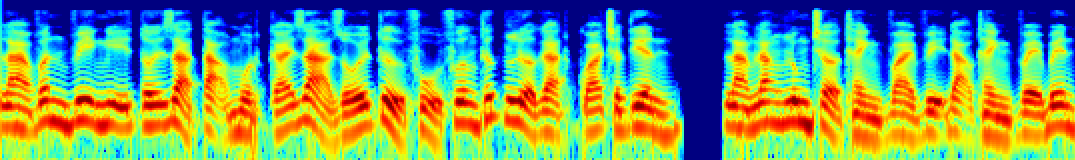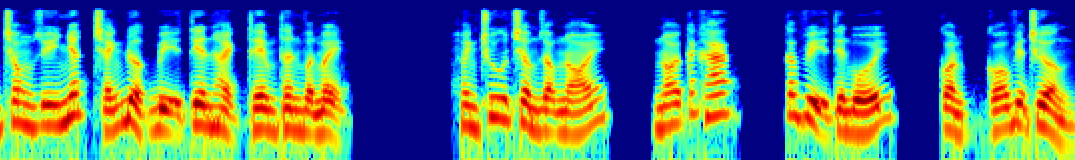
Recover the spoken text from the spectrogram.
là Vân Vi nghĩ tới giả tạo một cái giả dối tử phủ phương thức lừa gạt quá chân tiên, làm lăng lung trở thành vài vị đạo thành về bên trong duy nhất tránh được bị tiên hạch thêm thân vận mệnh. Hoành Chu trầm giọng nói, nói cách khác, các vị tiền bối, còn có viện trưởng,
